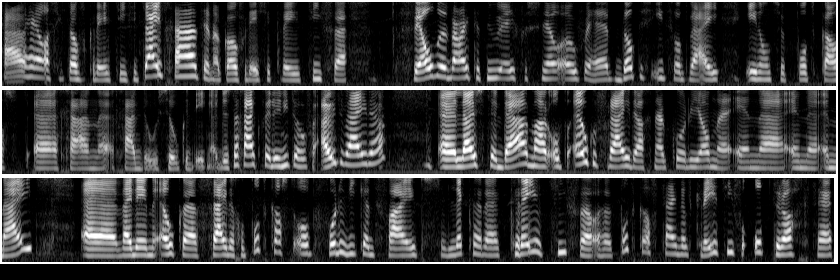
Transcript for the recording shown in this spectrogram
ga. Als het over creativiteit gaat. En ook over deze creatieve velden waar ik het nu even snel over heb. Dat is iets wat wij in onze podcast uh, gaan, uh, gaan doen, zulke dingen. Dus daar ga ik verder niet over uitweiden. Uh, luister daar maar op elke vrijdag naar Corianne en, en, en mij. Uh, wij nemen elke vrijdag een podcast op voor de Weekend Vibes. Lekkere creatieve uh, podcast zijn dat, creatieve opdrachten.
